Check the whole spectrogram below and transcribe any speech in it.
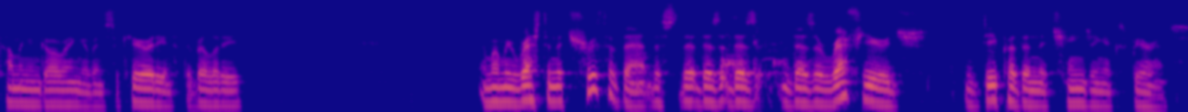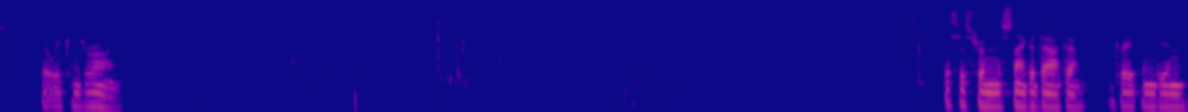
coming and going, of insecurity, instability, And when we rest in the truth of that, this, there's, a, there's, there's a refuge deeper than the changing experience that we can draw on. This is from the Nisargadatta, great Indian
